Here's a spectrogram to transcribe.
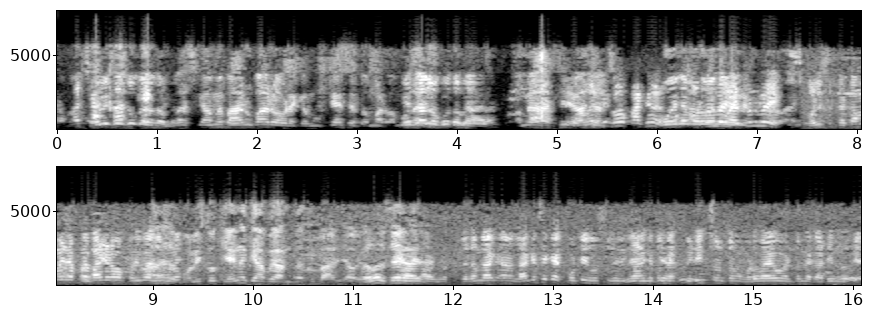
બસ કે અમે બહાર ઊભા રહો કે કે છે તો મળવા કેટલા લોકો તમે આવ્યા? અમે આજથી કોઈને પોલીસ તો કહે ને કે આપણે અંદરથી બહાર જાઓ. તમને લાગે- છે કે ખોટી વસ્તુ છે? કારણ કે તમે પીડિત છો તમે મળવા આવ્યો અને તમને કાઢી મૂકે.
